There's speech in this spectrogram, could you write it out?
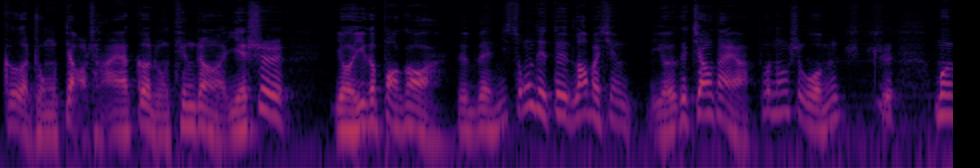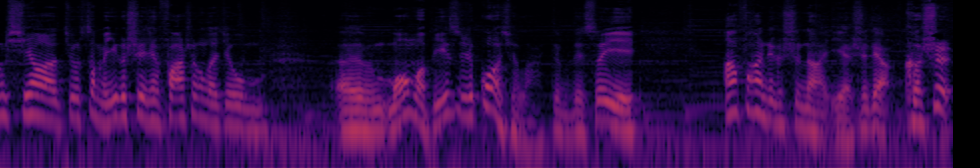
各种调查呀，各种听证啊，也是有一个报告啊，对不对？你总得对老百姓有一个交代啊，不能是我们这莫名其妙就这么一个事情发生了就呃抹抹鼻子就过去了，对不对？所以阿富汗这个事呢也是这样。可是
